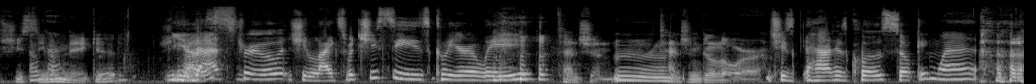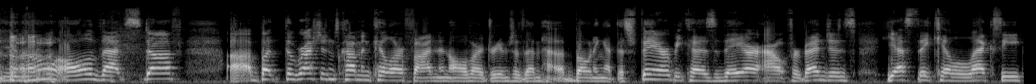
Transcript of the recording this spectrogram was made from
She's seen Okay. him naked. Yeah, that's true. She likes what she sees, clearly. Tension. Mm. Tension galore. She's had his clothes soaking wet, you know, all of that stuff. Uh, but the Russians come and kill our fun and all of our dreams of them uh, boning at this fair because they are out for vengeance. Yes, they kill Alexei,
